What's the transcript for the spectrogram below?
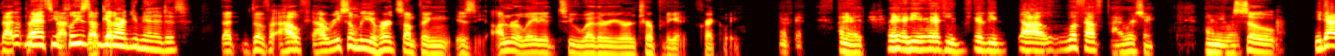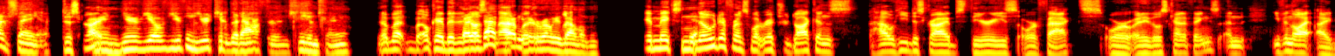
But that- Matthew, that- please that- don't get that- argumentative. That the how how recently you heard something is unrelated to whether you're interpreting it correctly. Okay. Anyway, if you if you if you uh, look up, I wish I. Anyway, So he does say it. I describe. mean, you you you can YouTube it after and see him say it. No, but, but okay, but it But doesn't matter whether really relevant. it makes Yeah. no difference what Richard Dawkins how he describes theories or facts or any of those kind of things. And even though I, I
